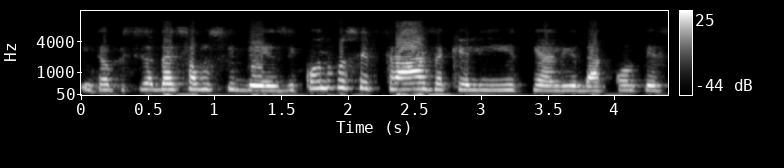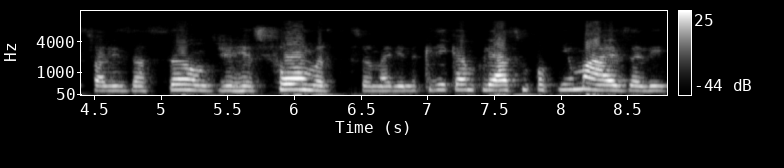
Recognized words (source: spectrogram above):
Então precisa dessa lucidez. E quando você traz aquele item ali da contextualização de ressomas, professora Marina, queria que ampliasse um pouquinho mais ali.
